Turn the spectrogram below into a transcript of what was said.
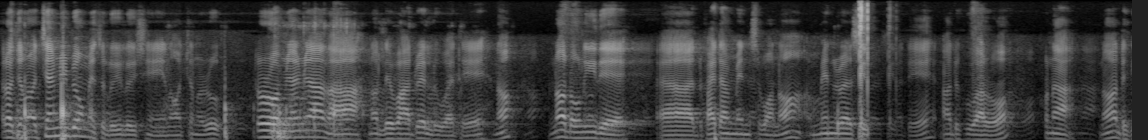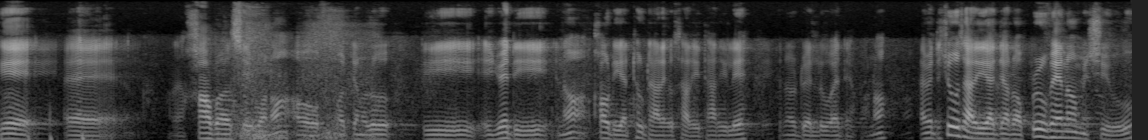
အဲ့တော့ကျွန်တော်အကြမ်းပြပြောမယ်ဆိုလို့လို့ရှိရင်တော့ကျွန်တော်တို့တော်တော်များများကနော် liver အတွက်လိုအပ်တယ်နော် not only the uh vitamins ပေါ့နော် minerals တွေလိုအပ်တယ်နောက်တစ်ခုကတော့ခုနနော်တကယ်အဲ herbal တွေပေါ့နော်ဟိုကျွန်တော်တို့ဒီရွက်တွေနော်အခောက်တွေကထုတ်ထားတဲ့ဥစ္စာတွေဒါတွေလည်းကျွန်တော်တို့အတွက်လိုအပ်တယ်ပေါ့နော်ဒါပေမဲ့တချို့ဥစ္စာတွေကကြတော့ proven တော့မရှိဘူး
